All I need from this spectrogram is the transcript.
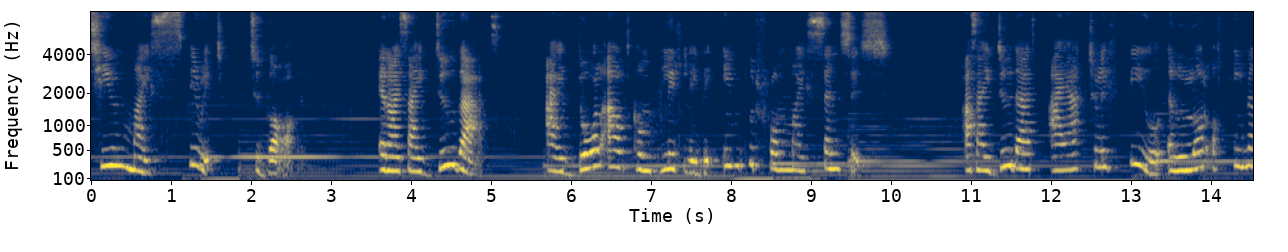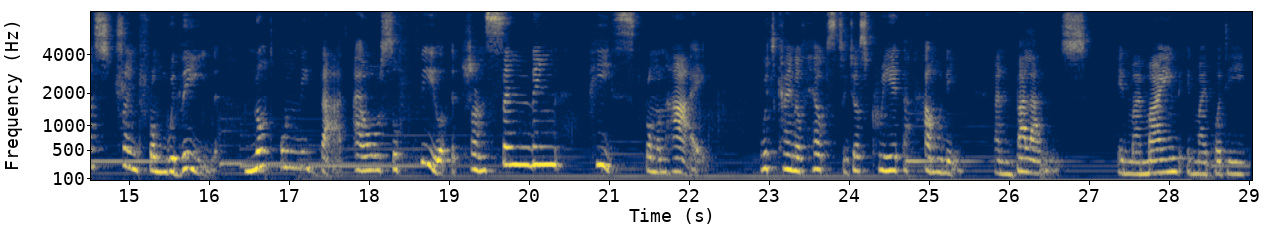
tune my spirit to God. And as I do that, I dole out completely the input from my senses. As I do that, I actually feel a lot of inner strength from within. Not only that, I also feel a transcending peace from on high, which kind of helps to just create that harmony and balance in my mind, in my body,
